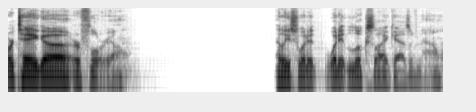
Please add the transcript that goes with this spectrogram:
Ortega, or Florial. At least what it what it looks like as of now.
